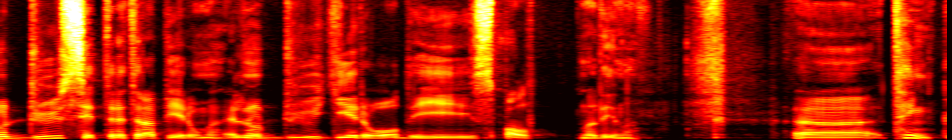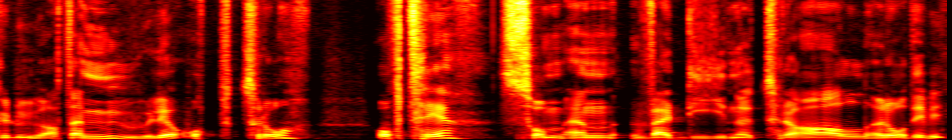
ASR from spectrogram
Når du sitter i terapirommet, eller når du gir råd i spaltene dine, tenker du at det er mulig å opptrå, opptre som en verdinøytral rådgiver?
